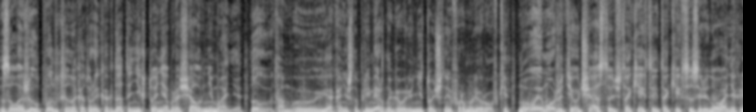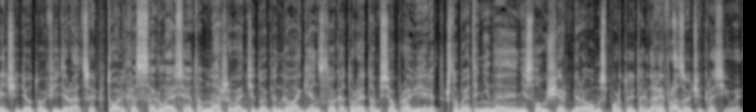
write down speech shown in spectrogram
заложил пункты, на которые когда-то никто не обращал внимания. Ну, там, э, я, конечно, примерно говорю, неточные формулировки. Но вы можете участвовать в таких-то и таких-то соревнованиях. Речь идет о федерациях. Только с согласия там нашего антидопингового агентства, которое там все проверит, чтобы это не нанесло ущерб мировому спорту и так далее. Фраза очень красивая.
